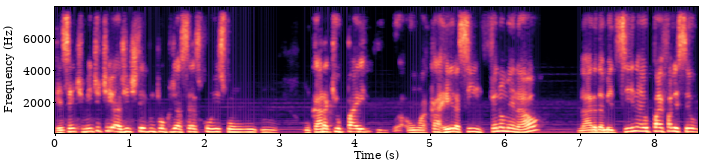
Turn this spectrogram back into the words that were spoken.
Recentemente a gente teve um pouco de acesso com isso, com um, um, um cara que o pai, uma carreira assim fenomenal na área da medicina, aí o pai faleceu.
